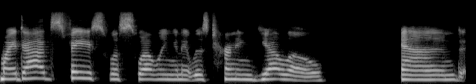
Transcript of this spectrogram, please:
my dad's face was swelling and it was turning yellow. And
